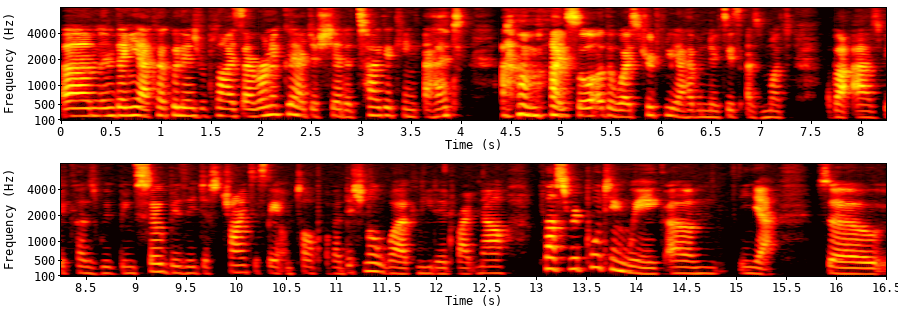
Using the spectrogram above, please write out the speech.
Um, and then, yeah, Kirk Williams replies, Ironically, I just shared a Tiger King ad um, I saw. Otherwise, truthfully, I haven't noticed as much about ads because we've been so busy just trying to stay on top of additional work needed right now plus reporting week. Um, yeah, so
